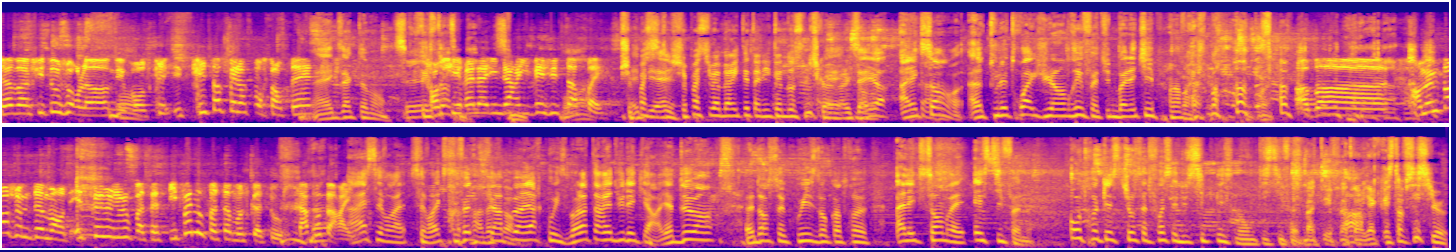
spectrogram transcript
Ça va, je suis toujours là, mais Bon. bon, Chri- Christophe fait la course en tête. Exactement. Je franchirai la ligne d'arrivée juste Bon. après. Je sais pas si- eh. je sais pas si tu vas mériter ta Nintendo Switch quand même, Eh, Alexandre. D'ailleurs, Alexandre, euh, tous les trois avec Julien Landry, vous faites une bonne équipe. hein, franchement. Ah bah, en même temps, je me demande, est-ce que je joue face à Stephen ou face à Moscato? C'est un peu pareil. Ah, c'est vrai, c'est vrai que Stephen Ah, tu fais un peu un air quiz. Bon là, t'as réduit l'écart. Il y a 2-1 euh, dans ce quiz, donc entre Alexandre et, et Stephen. Autre question, cette fois c'est du cyclisme, mon petit Stephen. Bah, t'es- attends, il y a Christophe Cessieux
